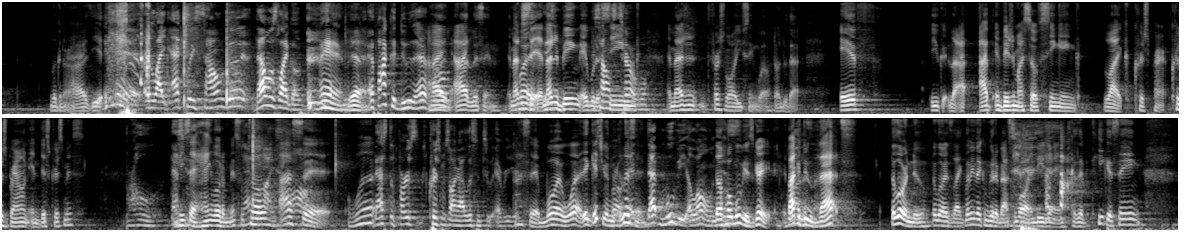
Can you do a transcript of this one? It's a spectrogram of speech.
Look in her eyes, yeah. yeah and like actually sound good. That was like a man. Yeah. If I could do that, I bro. I listen. Imagine say, imagine being able it to sounds sing. terrible. Imagine first of all, you sing well. Don't do that. If you could, like, I I envision myself singing like Chris Brown, Chris Brown in this Christmas. bro, that's he said, "Hang low to mistletoe." I said, "What?" that's the first Christmas song I listen to every year. I said, "Boy, what?" It gets you in. Bro, listen, that movie alone. the whole movie is great. If I could do that, the Lord knew. The Lord's like, "Let me make him good at basketball and DJing." Because if he could sing,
